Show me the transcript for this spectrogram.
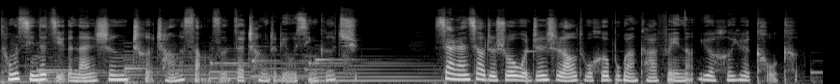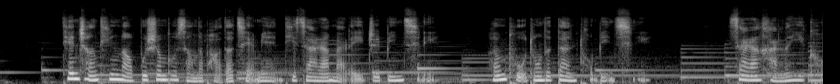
同行的几个男生扯长了嗓子在唱着流行歌曲。夏然笑着说：“我真是老土，喝不惯咖啡呢，越喝越口渴。”天长听了，不声不响地跑到前面，替夏然买了一支冰淇淋，很普通的蛋筒冰淇淋。夏然含了一口，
